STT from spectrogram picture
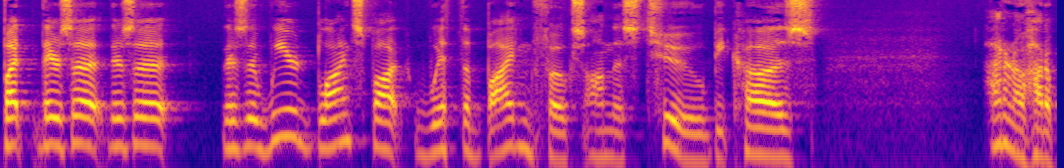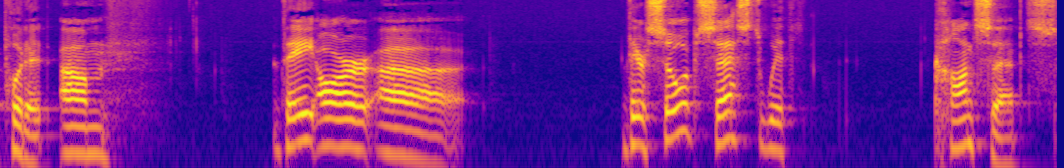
but there's a there's a there's a weird blind spot with the Biden folks on this too because I don't know how to put it. Um, they are uh, they're so obsessed with concepts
